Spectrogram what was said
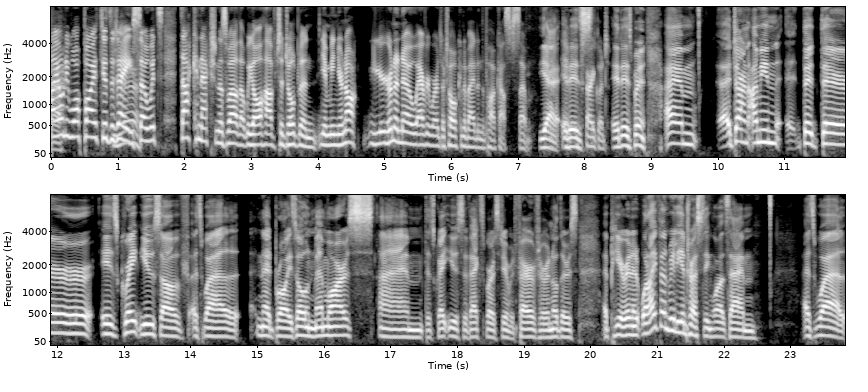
I only walked by it the other day, Yeah. so it's that connection as well that we all have to Dublin. I mean, you're not you're going to know everywhere they're talking about in the podcast. So Yeah, it it's very good. It is brilliant. Um, uh, Darren, I mean, th- there is great use of as well Ned Broy's own memoirs. Um, there's great use of experts, Diarmaid Ferriter and others appear in it. What I found really interesting was, um, as well,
